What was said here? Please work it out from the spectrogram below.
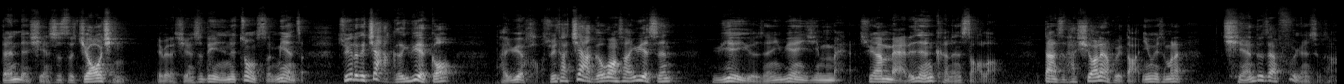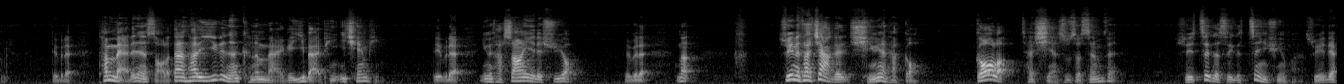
等等，显示是交情，对不对？显示对人的重视、面子。所以那个价格越高，它越好。所以它价格往上越升，越有人愿意买。虽然买的人可能少了，但是它销量会大，因为什么呢？钱都在富人手上面，对不对？他买的人少了，但是他一个人可能买个一百瓶、一千瓶，对不对？因为他商业的需要，对不对？那所以呢，它价格情愿它高，高了才显示出身份。所以这个是一个正循环，所以呢，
